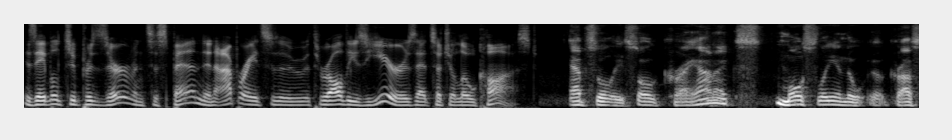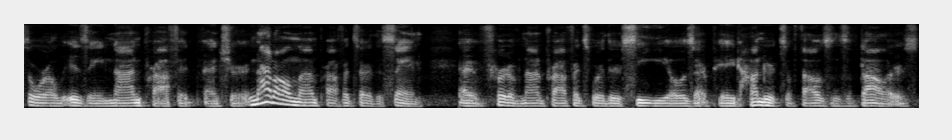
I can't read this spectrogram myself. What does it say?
is able to preserve and suspend and operates through, through all these years at such a low cost? Absolutely. So cryonics, mostly in the across the world, is a nonprofit venture. Not all nonprofits are the same. I've heard of nonprofits where their CEOs are paid hundreds of thousands of dollars.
